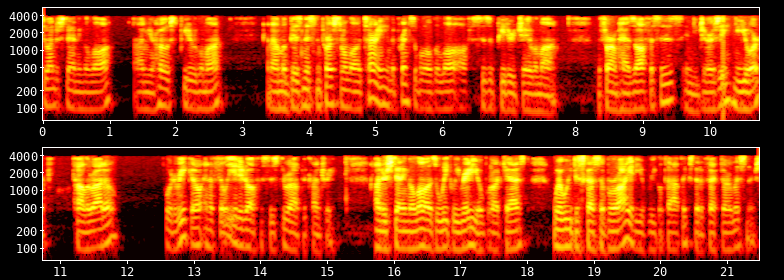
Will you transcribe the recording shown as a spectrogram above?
to Understanding the Law. I'm your host, Peter Lamont, and I'm a business and personal law attorney and the principal of the law offices of Peter J. Lamont. The firm has offices in New Jersey, New York, Colorado, Puerto Rico, and affiliated offices throughout the country. Understanding the Law is a weekly radio broadcast where we discuss a variety of legal topics that affect our listeners.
